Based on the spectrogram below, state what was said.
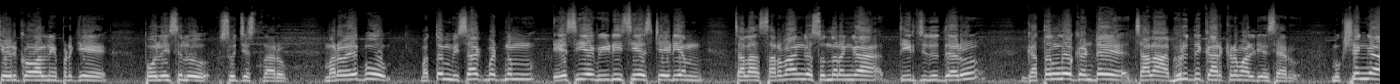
చేరుకోవాలని ఇప్పటికే పోలీసులు సూచిస్తున్నారు. మరోవైపు మొత్తం విశాఖపట్నం ఏసీఏ వీడీసీఏ స్టేడియం చాలా సర్వాంగ సుందరంగా తీర్చిదిద్దారు. గతంలో కంటే చాలా అభివృద్ధి కార్యక్రమాలు చేశారు. ముఖ్యంగా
